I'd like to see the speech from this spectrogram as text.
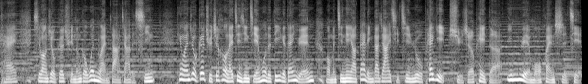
开》。希望这首歌曲能够温暖大家的心。听完这首歌曲之后，来进行节目的第一个单元。我们今天要带领大家一起进入 Peggy 许哲佩的音乐魔幻世界。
